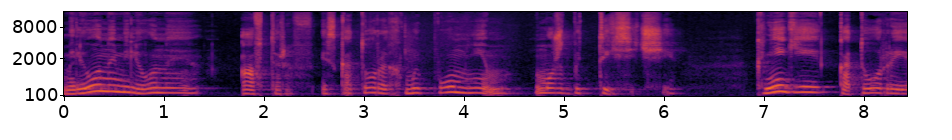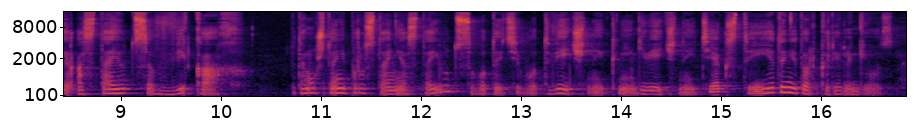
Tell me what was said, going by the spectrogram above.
миллионы-миллионы авторов, из которых мы помним, ну, может быть, тысячи. Книги, которые остаются в веках, потому что они просто они остаются, вот эти вот вечные книги, вечные тексты, и это не только религиозные.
